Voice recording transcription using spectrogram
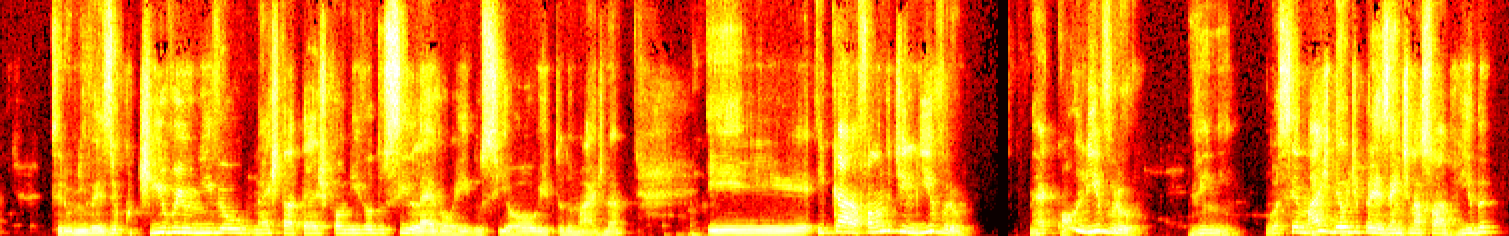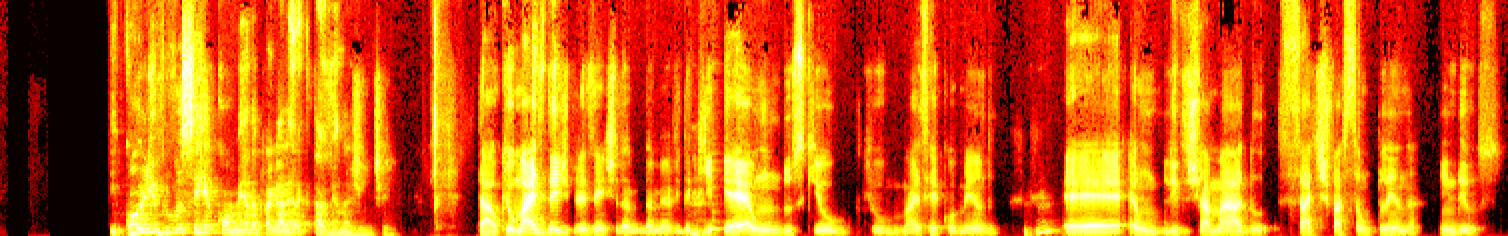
Seria o nível executivo e o nível né, estratégico é o nível do C-level aí, do CEO e tudo mais, né? E, e, cara, falando de livro, né? Qual livro, Vini, você mais deu de presente na sua vida e qual livro você recomenda para a galera que está vendo a gente aí? Tá, o que eu mais dei de presente da, da minha vida, que uhum. é um dos que eu, que eu mais recomendo, uhum. é, é um livro chamado Satisfação Plena em Deus,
